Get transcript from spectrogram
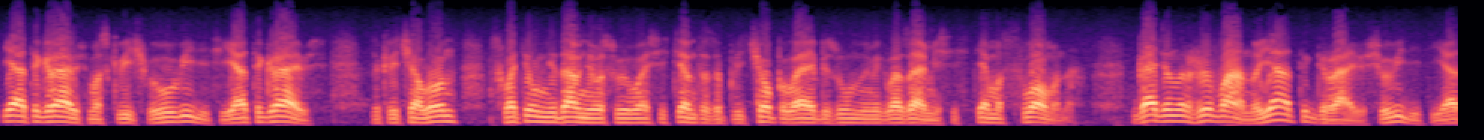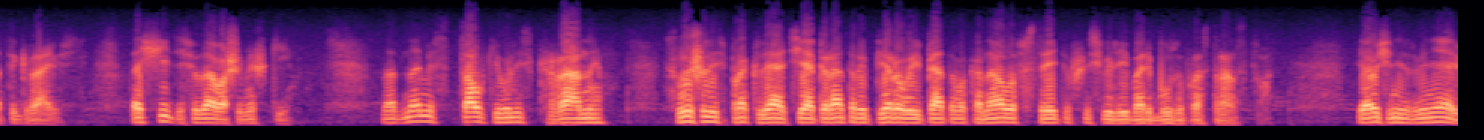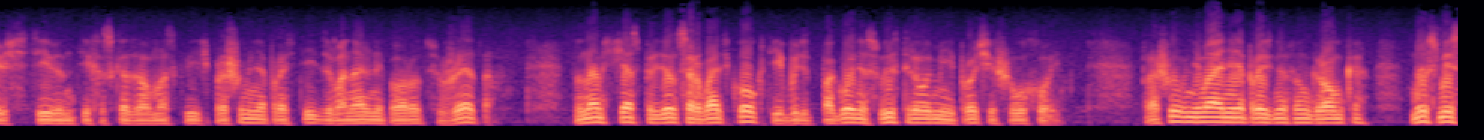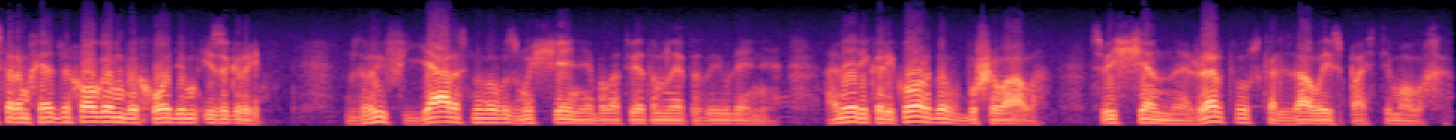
«Я отыграюсь, москвич, вы увидите, я отыграюсь!» — закричал он, схватил недавнего своего ассистента за плечо, пылая безумными глазами. «Система сломана. Гадина жива, но я отыграюсь, увидите, я отыграюсь. Тащите сюда ваши мешки». Над нами сталкивались краны — Слышались проклятия, операторы первого и пятого каналов, встретившись, вели борьбу за пространство. «Я очень извиняюсь, Стивен», — тихо сказал москвич. «Прошу меня простить за банальный поворот сюжета, но нам сейчас придется рвать когти, и будет погоня с выстрелами и прочей шелухой». «Прошу внимания», — произнес он громко. «Мы с мистером Хеджихогом выходим из игры». Взрыв яростного возмущения был ответом на это заявление. Америка рекордов бушевала. Священная жертва ускользала из пасти Молоха.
